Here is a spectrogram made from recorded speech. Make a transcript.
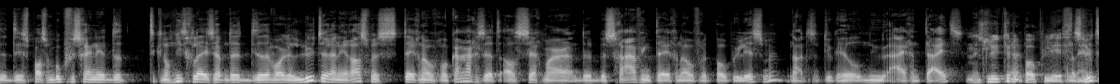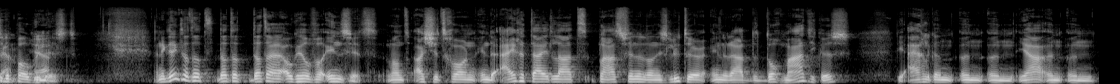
er is pas een boek verschenen dat ik nog niet gelezen heb. Daar worden Luther en Erasmus tegenover elkaar gezet. als zeg maar de beschaving tegenover het populisme. Nou, dat is natuurlijk heel nu eigen tijd. En is Luther de populist. En dat is Luther de populist. Ja. En ik denk dat, dat, dat, dat, dat daar ook heel veel in zit. Want als je het gewoon in de eigen tijd laat plaatsvinden. dan is Luther inderdaad de dogmaticus. die eigenlijk een, een, een, ja, een, een,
